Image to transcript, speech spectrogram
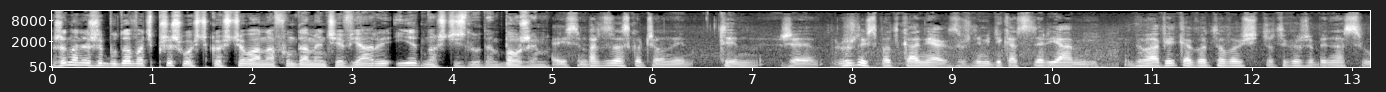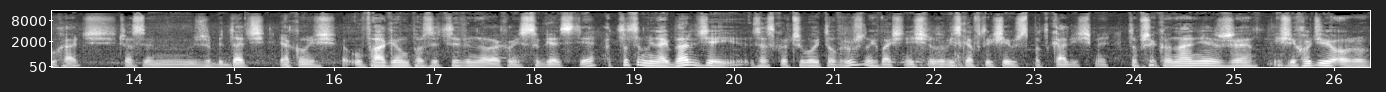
że należy budować przyszłość Kościoła na fundamencie wiary i jedności z ludem Bożym. Ja jestem bardzo zaskoczony tym, że w różnych spotkaniach z różnymi dykasteriami była wielka gotowość do tego, żeby nas słuchać, czasem, żeby dać jakąś uwagę pozytywną, jakąś sugestię. A to, co mnie najbardziej zaskoczyło, i to w różnych właśnie środowiskach, w których się już spotkaliśmy, to przekonanie, że jeśli chodzi o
